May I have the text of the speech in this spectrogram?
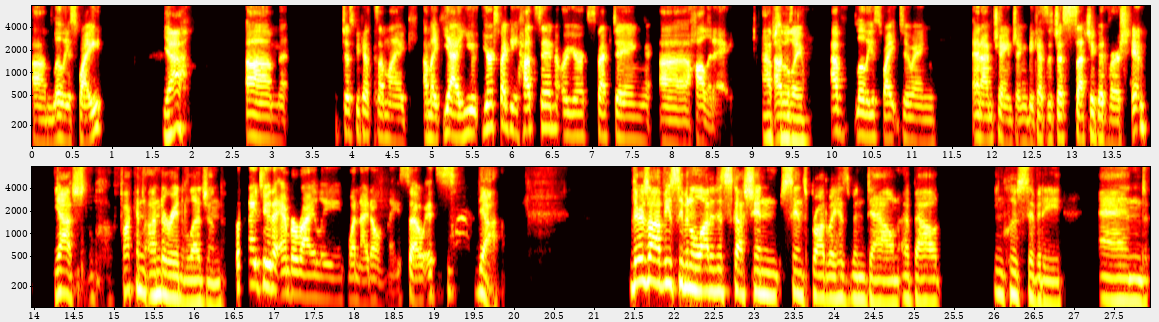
um, Lillias White. Yeah. Um, just because I'm like, I'm like, yeah, you you're expecting Hudson or you're expecting uh Holliday. Absolutely. Have Lillias White doing, and I'm changing because it's just such a good version. yeah. Fucking underrated legend. But I do the Amber Riley one night only, so it's yeah. There's obviously been a lot of discussion since Broadway has been down about inclusivity and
